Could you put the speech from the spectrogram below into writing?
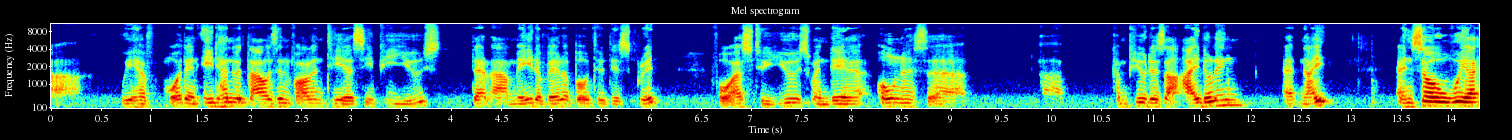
Uh, we have more than 800,000 volunteer CPUs that are made available to this grid for us to use when their owners' uh, uh, computers are idling at night. And so we are,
